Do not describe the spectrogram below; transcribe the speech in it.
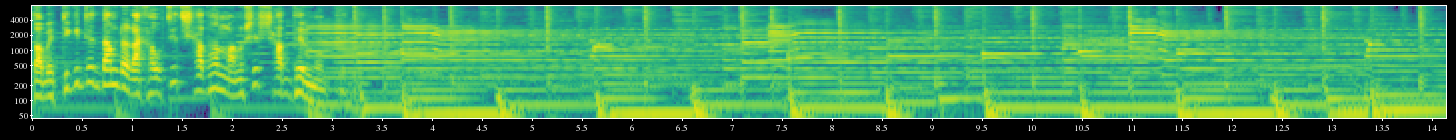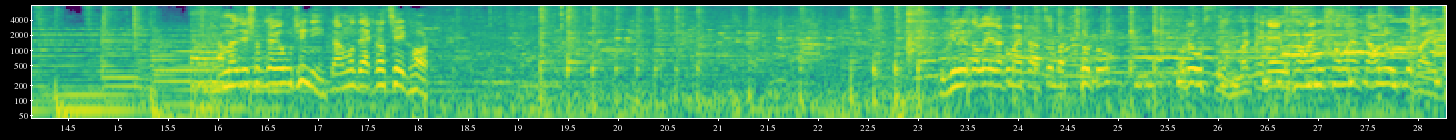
তবে টিকিটের দামটা রাখা উচিত সাধারণ মানুষের সাধ্যের মধ্যে। আমরা যেসব জায়গায় উঠিনি, তার মধ্যে একটা হচ্ছে এই ঘর। গিলে তলায় এরকম একটা আছে বাট ছোট। ওটা উঠছিলাম বাট এটাই ওঠা হয়নি সময়ের কারণে উঠতে পারিনি।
